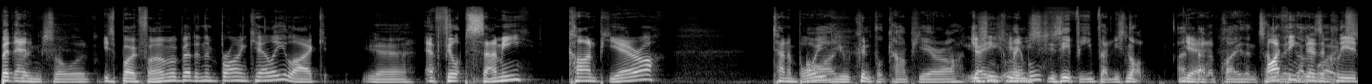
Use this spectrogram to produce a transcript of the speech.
but then solid. is Beau Fermor better than Brian Kelly? Like Yeah. and Phillip Sami, Khan Piera, Tanah Boyd. Oh, you couldn't put Campiera. Is Jaden he, I mean, Campbell? he's, iffy, but he's not a Yeah. better player than some I think there's a clear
